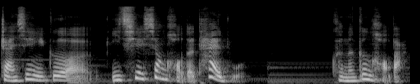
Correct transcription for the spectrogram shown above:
展现一个一切向好的态度，可能更好吧。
